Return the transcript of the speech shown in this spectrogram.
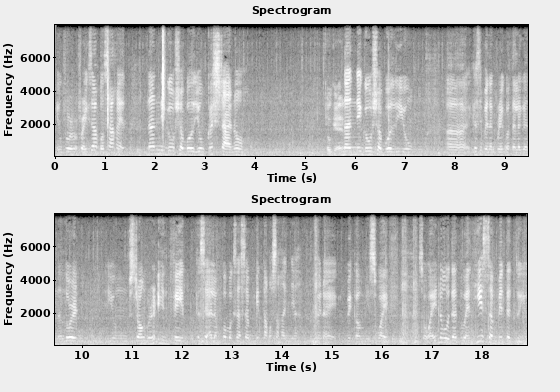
Yung for, for example, sa akin, non-negotiable yung Kristiyano. Okay. Non-negotiable yung, ah, kasi pinag-pray ko talaga na, Lord, stronger in faith. Kasi alam ko magsasubmit ako sa Kanya when I become His wife. So, I know that when He is submitted to you,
